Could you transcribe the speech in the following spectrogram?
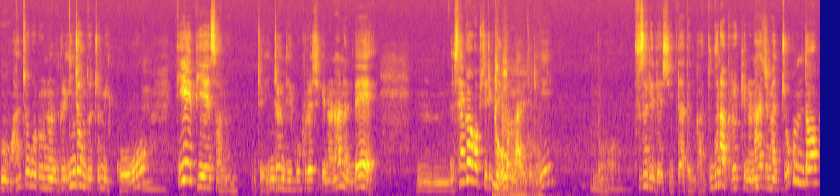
어, 한쪽으로는 그 인정도 좀 있고 네. 띠에 비해서는 이제 인정도 있고 그러시기는 하는데 음, 생각 없이 이렇게 했던 말들이 뭐 구설이 될 수 있다든가 누구나 그렇기는 하지만 조금 더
